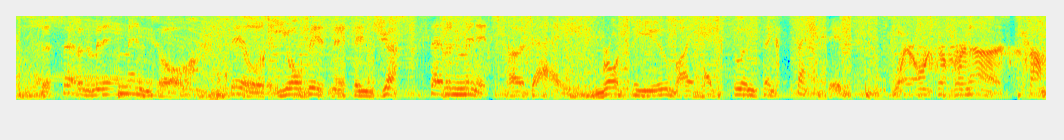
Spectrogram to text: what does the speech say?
The 7 Minute Mentor. Build your business in just 7 minutes per day. Brought to you by Excellence Expected, where entrepreneurs come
